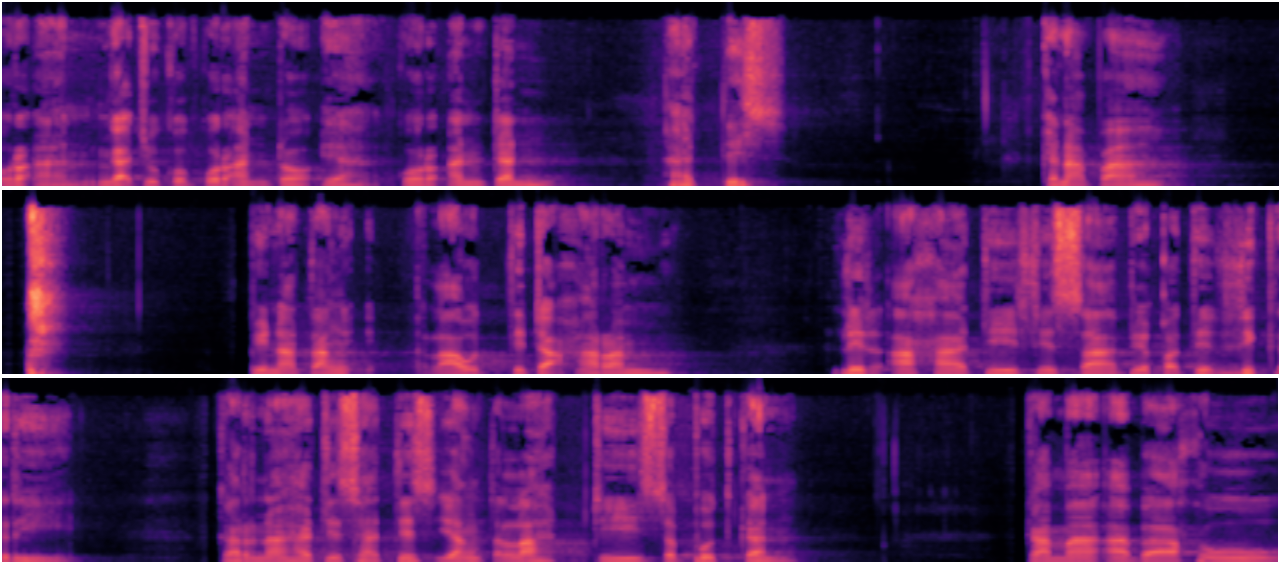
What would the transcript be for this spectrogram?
Quran. Enggak cukup Quran toh ya, Quran dan hadis. Kenapa binatang laut tidak haram? Lil ahadits sabiqati dzikri. Karena hadis-hadis yang telah disebutkan. Kama abahu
